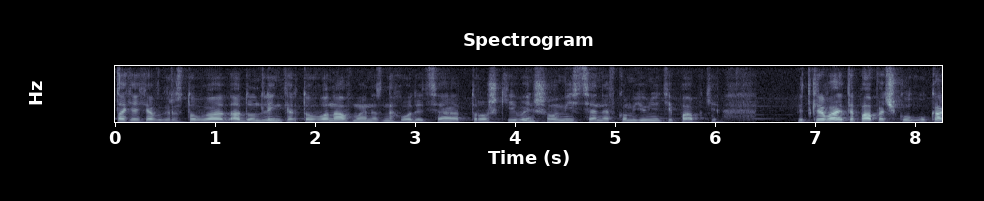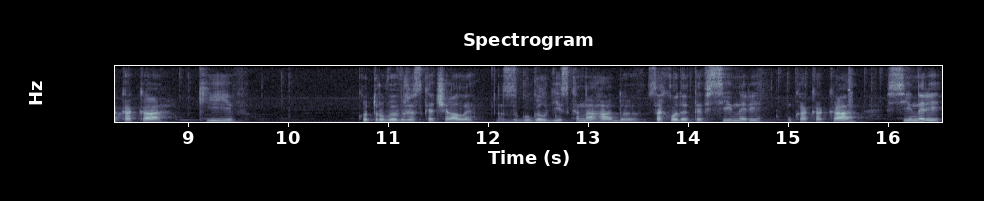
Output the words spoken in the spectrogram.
Так як я використовую add-on linker, то вона в мене знаходиться трошки в іншому місці, а не в ком'юніті папки. Відкриваєте папочку УККК Київ, котру ви вже скачали з Google диска, нагадую. Заходите в Сінері, УККК, Сінері,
